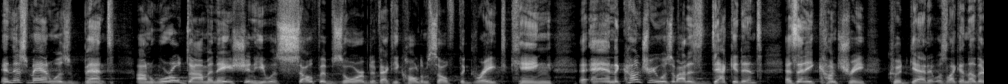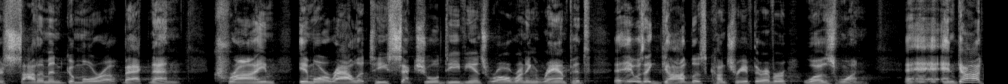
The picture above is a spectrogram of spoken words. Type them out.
and this man was bent on world domination. He was self absorbed. In fact, he called himself the great king. And the country was about as decadent as any country could get. It was like another Sodom and Gomorrah back then. Crime, immorality, sexual deviance were all running rampant. It was a godless country if there ever was one. And God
